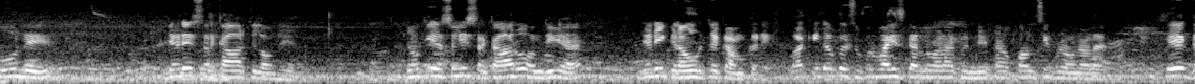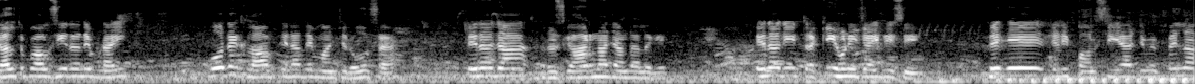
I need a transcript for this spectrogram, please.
ਉਹ ਨੇ ਜਿਹੜੇ ਸਰਕਾਰ ਚਲਾਉਂਦੇ ਆ। ਕਿਉਂਕਿ ਅਸਲੀ ਸਰਕਾਰ ਉਹ ਹੁੰਦੀ ਹੈ ਜਿਹੜੀ ਗਰਾਊਂਡ ਤੇ ਕੰਮ ਕਰੇ। ਬਾਕੀ ਦਾ ਕੋਈ ਸੁਪਰਵਾਈਜ਼ ਕਰਨ ਵਾਲਾ ਕੋਈ ਨੇਤਾ ਪਾਲਿਸੀ ਬਣਾਉਣ ਵਾਲਾ। ਇਹ ਗਲਤ ਪਾਲਿਸੀ ਇਹਨਾਂ ਨੇ ਬਣਾਈ। ਉਹਦੇ ਖਿਲਾਫ ਇਹਨਾਂ ਦੇ ਮਨ 'ਚ ਰੋਸ ਹੈ, ਇਹਨਾਂ ਦਾ ਰੁਜ਼ਗਾਰ ਨਾ ਜਾਂਦਾ ਲੱਗੇ। ਇਹਨਾਂ ਦੀ ਤਰੱਕੀ ਹੋਣੀ ਚਾਹੀਦੀ ਸੀ। ਤੇ ਇਹ ਜਿਹੜੀ ਪਾਲਿਸੀ ਆ, ਜਿਵੇਂ ਪਹਿਲਾਂ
